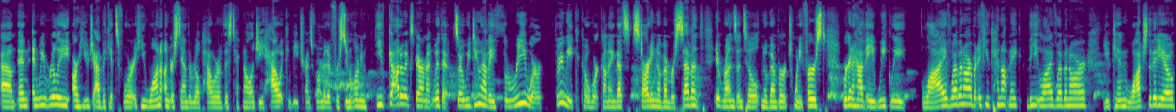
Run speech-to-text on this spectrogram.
Um, and and we really are huge advocates for if you want to understand the real power of this technology, how it can be transformative for student learning, you've got to experiment with it. So we do have a three work three week cohort coming. That's starting November 7th. It runs until November 21st. We're going to have a weekly live webinar, but if you cannot make the live webinar, you can watch the video.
